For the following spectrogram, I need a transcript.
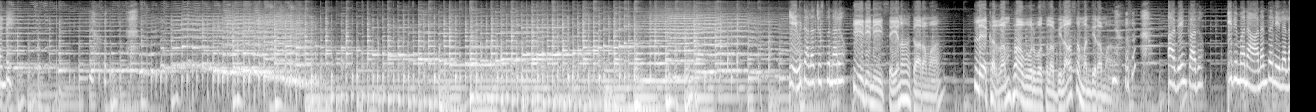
రండి ఏమిటి అలా చూస్తున్నారు? ఇది నీ శయనాగారమా లేక రంభా ఊర్వశుల విలాస మందిరమా? అదేం కాదు. ఇది మన ఆనందలీలల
